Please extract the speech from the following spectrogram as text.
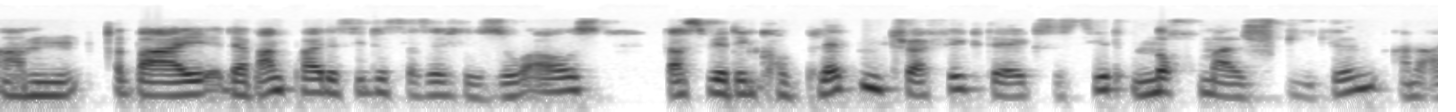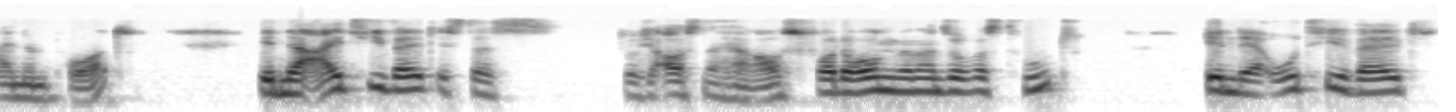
Ähm, bei der Bandbreite sieht es tatsächlich so aus, dass wir den kompletten Traffic, der existiert, nochmal spiegeln an einem Port. In der IT-Welt ist das durchaus eine Herausforderung, wenn man sowas tut. In der OT-Welt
